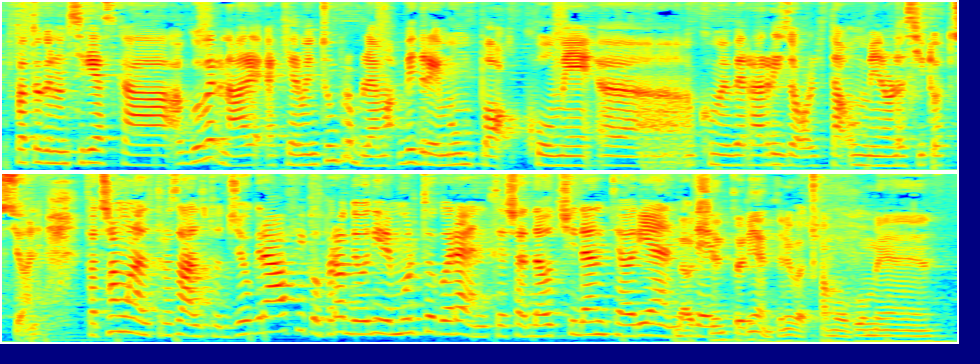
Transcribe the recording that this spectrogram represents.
il fatto che non si riesca a governare è chiaramente un problema, vedremo un po' come, uh, come verrà risolta o meno la situazione. Facciamo un altro salto geografico, però devo dire molto coerente, cioè da occidente a oriente. Da occidente a oriente noi facciamo come...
